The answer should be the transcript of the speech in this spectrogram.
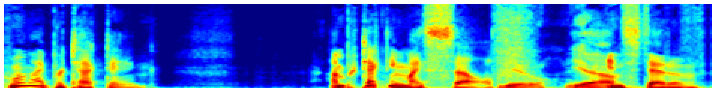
who am I protecting? I'm protecting myself You. Yeah. instead of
